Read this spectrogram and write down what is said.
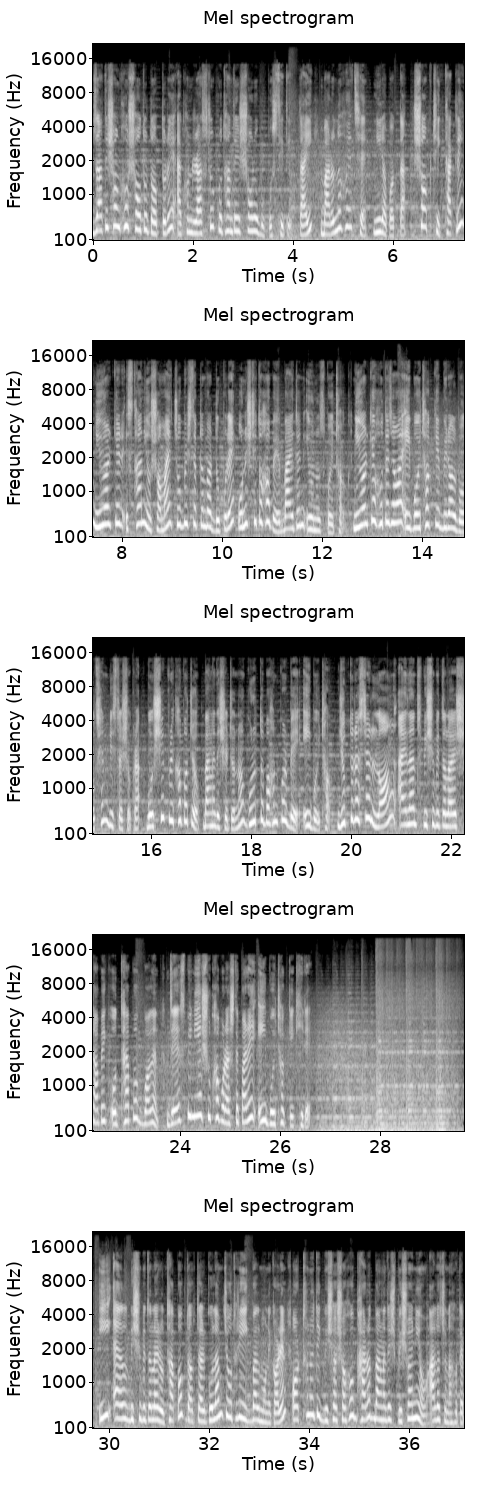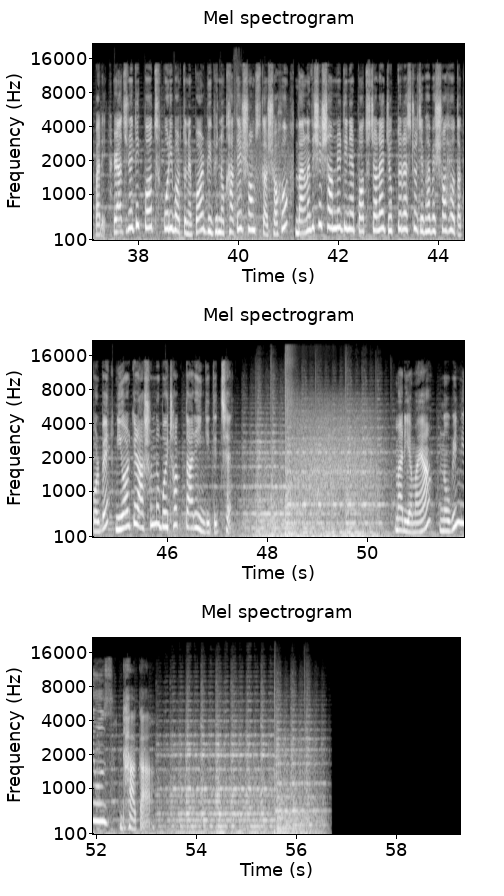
জাতিসংঘ সদর দপ্তরে এখন রাষ্ট্রপ্রধানদের সরব উপস্থিতি। তাই বাড়ানো হয়েছে নিরাপত্তা। সব ঠিক থাকলে নিউ ইয়র্কের স্থানীয় সময় চব্বিশ সেপ্টেম্বর দুপুরে অনুষ্ঠিত হবে বাইডেন ইউনুস বৈঠক। নিউ ইয়র্কে হতে যাওয়া এই বৈঠককে বিরল বলছেন বিশ্লেষকরা। বৈশ্বিক প্রেক্ষাপটেও বাংলাদেশের জন্য গুরুত্ব বহন করবে এই বৈঠক। যুক্তরাষ্ট্রের লং আইল্যান্ড বিশ্ববিদ্যালয়ের সাবেক অধ্যাপক বলেন, জেএসপি নিয়ে সুখবর আসতে পারে এই বৈঠককে ঘিরে। ইএল বিশ্ববিদ্যালয়ের অধ্যাপক ডক্টর গোলাম চৌধুরী ইকবাল মনে করেন, অর্থনৈতিক বিষয় সহ ভারত বাংলাদেশ বিষয় নিয়েও আলোচনা হতে পারে। রাজনৈতিক পথ পরিবর্তনের পর বিভিন্ন খাতের সংস্কার সহ বাংলাদেশের সামনের দিনের পথ চলায় যুক্তরাষ্ট্র যেভাবে সহায়তা করবে, নিউ ইয়র্কের আসন্ন বৈঠক তারই ইঙ্গিত দিচ্ছে। মারিয়া মায়া, নবীন নিউজ, ঢাকা।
